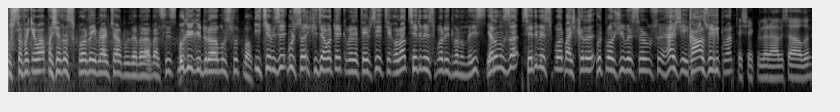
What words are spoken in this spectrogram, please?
Mustafa Kemal Paşa'da sporda İbrahim ile berabersiniz. Bugünkü durağımız futbol. İlçemizi Bursa 2. Amatör Kümede temsil edecek olan Selimiye Spor İdmanı'ndayız. Yanımızda Selimiye Spor Başkanı, futbol şubesi sorumlusu her şey Kaan Söğüt var. Teşekkürler abi sağ olun.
